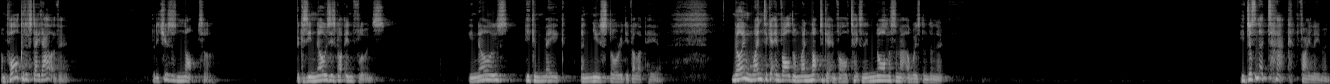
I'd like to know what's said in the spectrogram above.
And Paul could have stayed out of it, but he chooses not to because he knows he's got influence. He knows he can make a new story develop here. Knowing when to get involved and when not to get involved takes an enormous amount of wisdom, doesn't it? He doesn't attack Philemon.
